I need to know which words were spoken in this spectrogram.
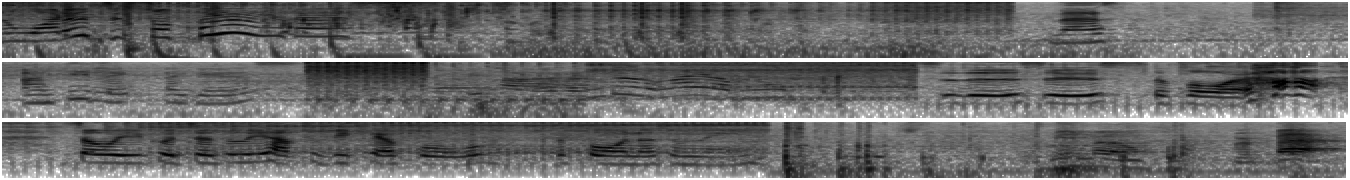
The water is just so clear, you guys. That's Auntie Lake, I guess. So this is the floor. so we could totally have to be careful the phone or something. Me and Mo, we're back.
